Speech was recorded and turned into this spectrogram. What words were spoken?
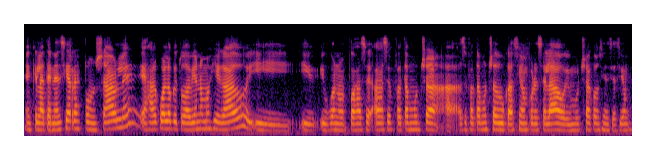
en que la tenencia responsable es algo a lo que todavía no hemos llegado y, y, bueno pues hace, hace falta mucha hace falta mucha educación por ese lado y mucha concienciación.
